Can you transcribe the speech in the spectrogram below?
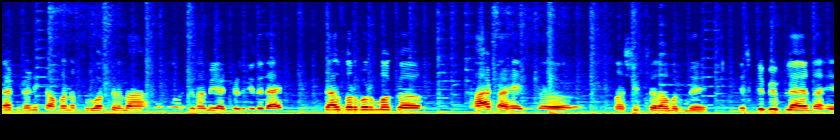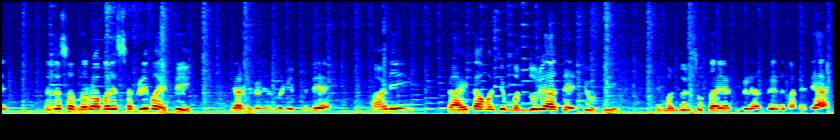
या ठिकाणी कामांना सुरुवात करायला सूचना मी या ठिकाणी दिलेल्या आहेत. त्याचबरोबर मग घाट आहेत नाशिक शहरामधले एस टी पी प्लॅन आहेत. त्याच्या संदर्भामध्ये सगळी माहिती या ठिकाणी आपण घेतलेली आहे. आणि काही कामांची मंजुरी आज द्यायची होती ती मंजुरी सुद्धा या ठिकाणी आज देण्यात आलेली आहे.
